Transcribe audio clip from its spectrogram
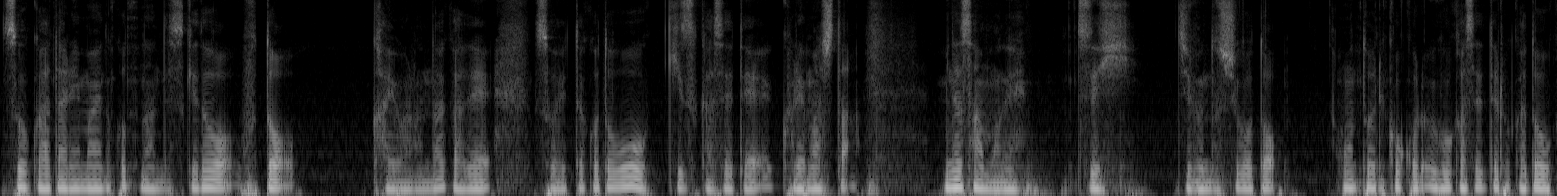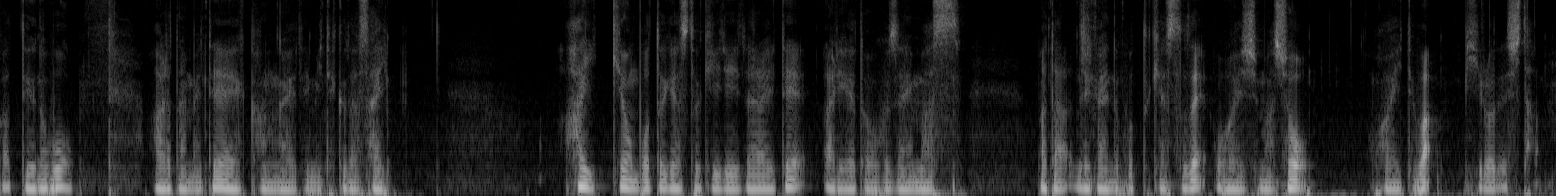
すごく当たり前のことなんですけどふと会話の中でそういったことを気づかせてくれました。皆さんもねぜひ自分の仕事本当に心動かせてるかどうかっていうのを改めて考えてみてください。はい、今日もポッドキャスト聞いていただいてありがとうございます。また次回のポッドキャストでお会いしましょう。お相手はヒロでした。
